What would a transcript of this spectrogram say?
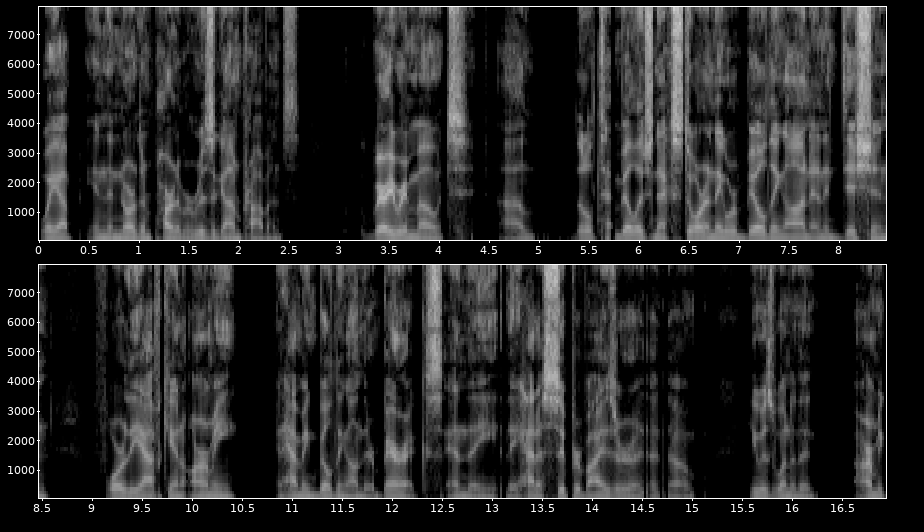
way up in the northern part of Uruzgan province, very remote, uh, little t- village next door, and they were building on an addition for the Afghan army and having building on their barracks. And they they had a supervisor. Uh, uh, he was one of the army.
